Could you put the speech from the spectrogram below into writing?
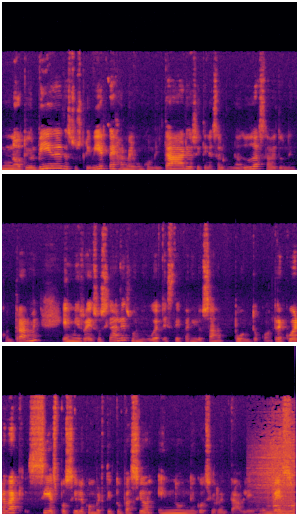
No te olvides de suscribirte, dejarme algún comentario. Si tienes alguna duda, sabes dónde encontrarme. En mi mis redes sociales o en mi web stefanilozano.com. Recuerda que sí es posible convertir tu pasión en un negocio rentable. Un beso.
